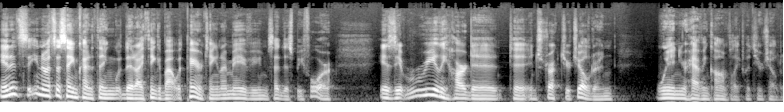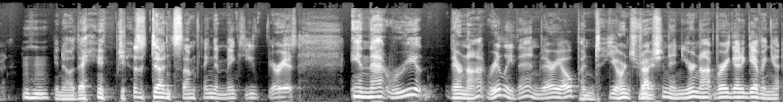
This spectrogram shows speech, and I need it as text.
and it's you know it's the same kind of thing that I think about with parenting, and I may have even said this before. Is it really hard to to instruct your children when you're having conflict with your children? Mm-hmm. You know, they've just done something that makes you furious. And that real, they're not really then very open to your instruction, and you're not very good at giving it.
